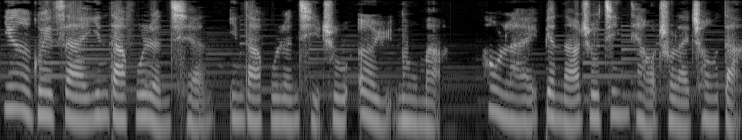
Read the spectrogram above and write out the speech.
婴儿跪在殷大夫人前，殷大夫人起初恶语怒骂，后来便拿出金条出来抽打。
